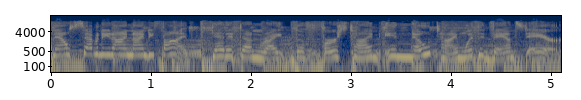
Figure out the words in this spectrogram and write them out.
now $79.95. Get it done right the first time in no time with Advanced Air.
